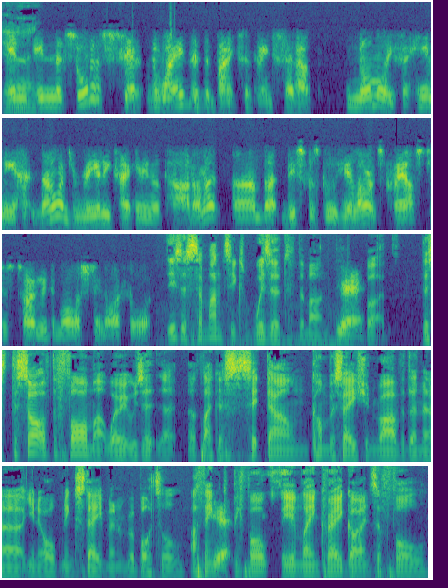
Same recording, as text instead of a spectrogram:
Yeah. in in the sort of set, the way the debates have been set up. Normally for him, he no one's really taken him apart on it, um, but this was good. Yeah, Lawrence Krauss just totally demolished him. I thought. He's a semantics wizard, the man. Yeah, But this, the sort of the format where it was a, a, like a sit down conversation rather than a you know opening statement rebuttal. I think Yeah. before Liam Lane Craig got into full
